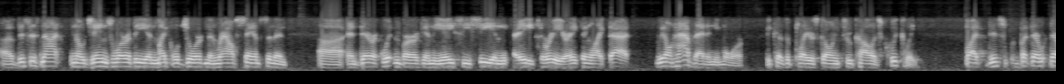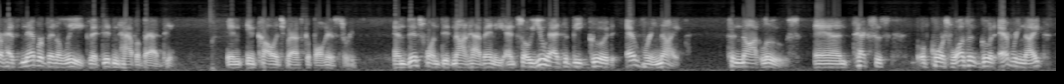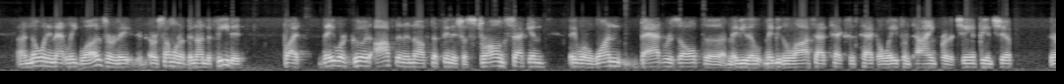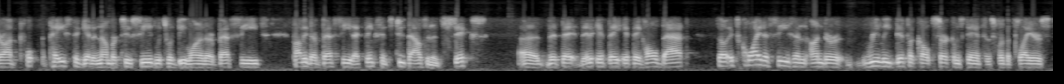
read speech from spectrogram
Uh, this is not you know James Worthy and Michael Jordan and Ralph Sampson and uh, and Dereck Whittenburg in the ACC in '83 or anything like that. We don't have that anymore because of players going through college quickly. But this, but there, there has never been a league that didn't have a bad team in in college basketball history, and this one did not have any. And so you had to be good every night to not lose. And Texas, of course, wasn't good every night. Uh, no one in that league was, or they, or someone had been undefeated. But they were good often enough to finish a strong second they were one bad result, uh, maybe the maybe the loss at Texas Tech away from tying for the championship. They're on pace to get a number two seed, which would be one of their best seeds, probably their best seed I think since 2006. Uh, that they that if they if they hold that, so it's quite a season under really difficult circumstances for the players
